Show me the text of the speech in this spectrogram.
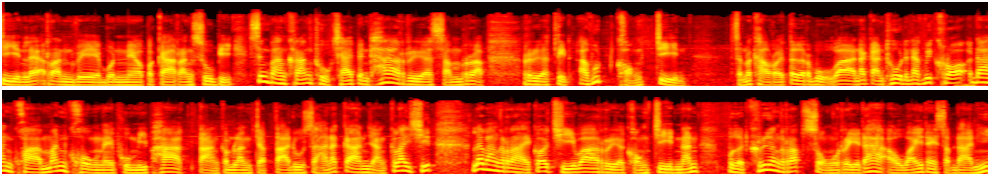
จีน และรันเวย์บนแนวปะการังซูบิ ซึ่งบางครั้งถูกใช้เป็นท่าเรือสำหรับเรือติดอาวุธของจีน สำนักข่าวรอยเตอร์ระบุว่านักการทูตและนักวิเคราะห์ด้านความมั่นคงในภูมิภาคต่างกำลังจับตาดูสถานการณ์อย่างใกล้ชิด และบางรายก็ชี้ว่าเรือของจีนนั้น เปิดเครื่องรับส่งเรดาร์เอาไว้ในสัปดาห์นี้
